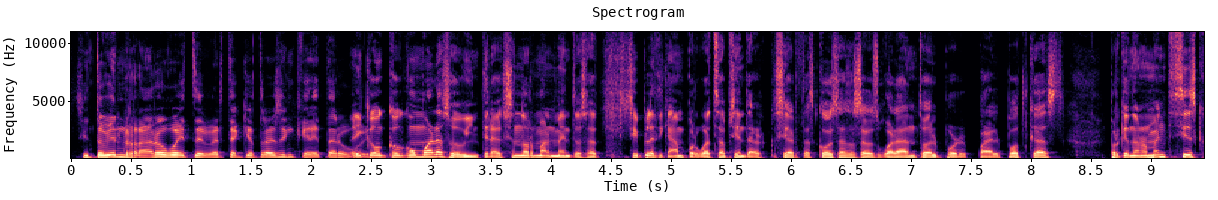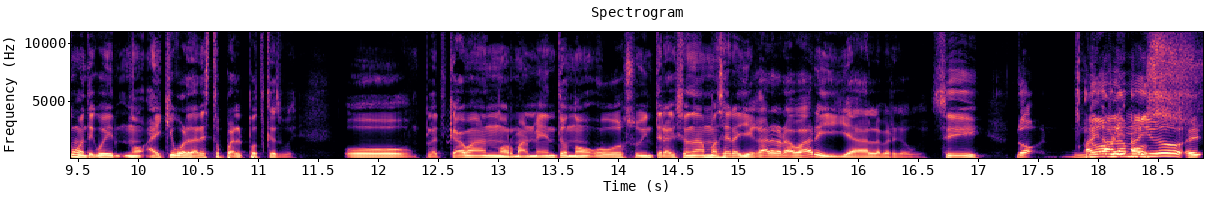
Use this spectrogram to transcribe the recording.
siento bien raro, güey, te verte aquí otra vez en Querétaro, güey. ¿Y cómo, cómo- era su interacción normalmente? O sea, sí platicaban por WhatsApp ciertas- ciertas cosas, o sea, los guardaban todo el por- para el podcast. Porque normalmente sí es como de, güey, no, hay que guardar esto para el podcast, güey. O platicaban normalmente o no, o su interacción nada más era llegar a grabar y ya a la verga, güey. Sí. No, no ha- hablamos. ha ido, eh,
